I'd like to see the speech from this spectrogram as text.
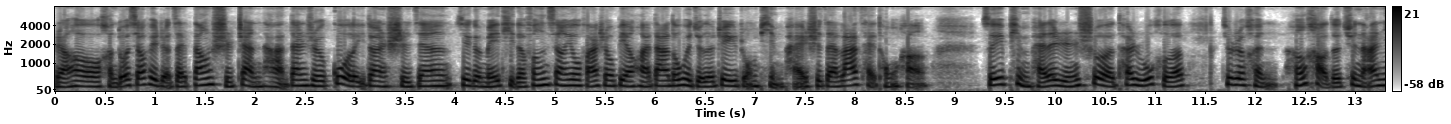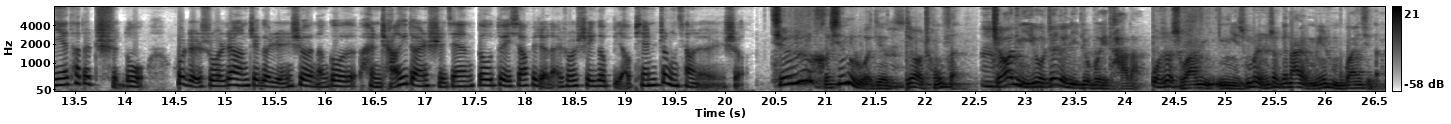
然后很多消费者在当时站它，但是过了一段时间，这个媒体的风向又发生变化，大家都会觉得这一种品牌是在拉踩同行。所以品牌的人设，它如何就是很很好的去拿捏它的尺度，或者说让这个人设能够很长一段时间都对消费者来说是一个比较偏正向的人设。其实核心的逻辑叫宠粉，只要你有这个，你就不会塌的。我说实话，你你什么人设跟大家有没有什么关系的，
